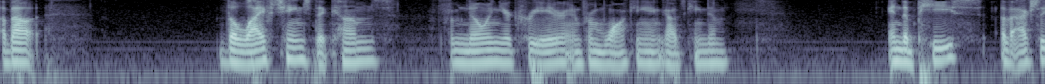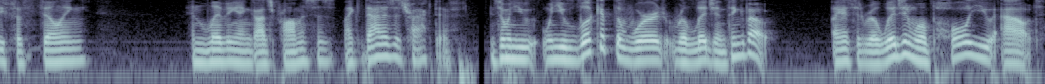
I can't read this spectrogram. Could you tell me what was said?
about the life change that comes from knowing your creator and from walking in God's kingdom and the peace of actually fulfilling and living in God's promises, like that is attractive. And so when you when you look at the word religion, think about like I said, religion will pull you out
